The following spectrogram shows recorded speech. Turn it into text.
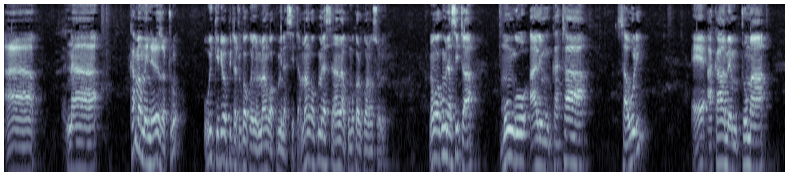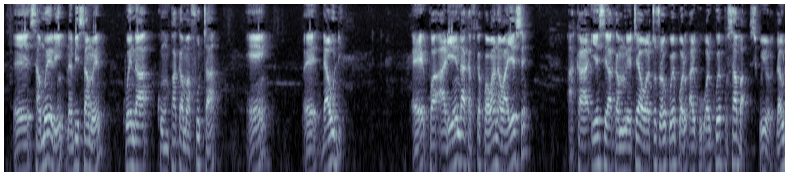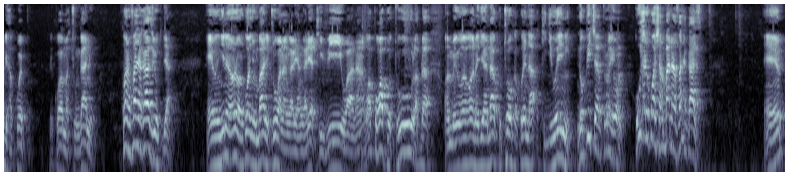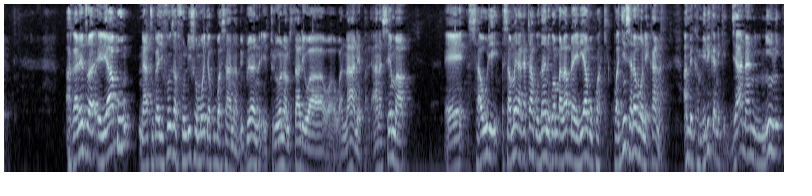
Aa, na kama mwendelezo tu wiki iliyopita tulikuwa kwenye mlango wa 16. Mlango wa 16 nakumbuka ulikuwa unahusu nini? Mlango wa 16 Mungu alimkataa Sauli eh akawa amemtuma e, Samueli nabii Samuel kwenda kumpaka mafuta eh e, Daudi. E, kwa alienda akafika kwa wana wa Yese aka Yese akamletea watoto walikuwepo walikuwepo saba siku hiyo Daudi hakuwepo alikuwa machungani kwa anafanya kazi huyo kijana Eh wengine naona walikuwa nyumbani tu wanaangalia angalia TV wana wapo wapo tu labda wanajiandaa kutoka kwenda kijiweni ndio picha tunaiona huyu alikuwa shambani anafanya kazi Eh. Akaletwa Eliabu na tukajifunza fundisho moja kubwa sana. Biblia tuliona mstari wa, wa, wa nane pale. Anasema eh Sauli Samuel akataa kudhani kwamba labda Eliabu kwa, kwa jinsi anavyoonekana amekamilika ni kijana ni nini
